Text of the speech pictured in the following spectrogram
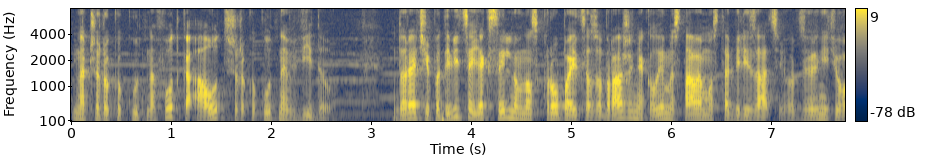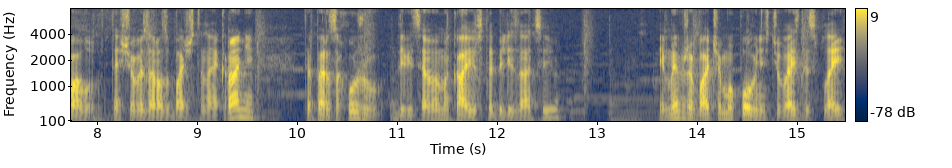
на ширококутна фотка, а от ширококутне відео. До речі, подивіться, як сильно в нас кропається зображення, коли ми ставимо стабілізацію. От зверніть увагу, те, що ви зараз бачите на екрані. Тепер заходжу, дивіться, вимикаю стабілізацію. І ми вже бачимо повністю весь дисплей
